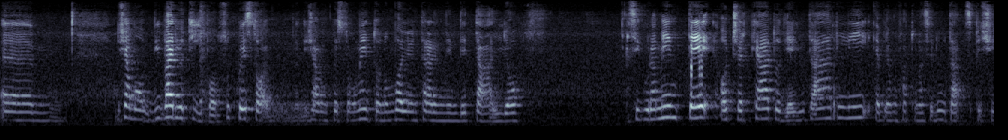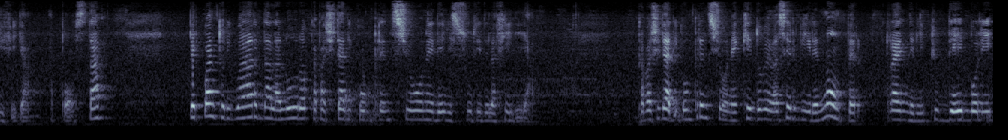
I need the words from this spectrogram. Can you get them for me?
ehm, diciamo, di vario tipo. Su questo diciamo, in questo momento non voglio entrare nel dettaglio, Sicuramente ho cercato di aiutarli e abbiamo fatto una seduta specifica apposta per quanto riguarda la loro capacità di comprensione dei vissuti della figlia. Capacità di comprensione che doveva servire non per renderli più deboli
